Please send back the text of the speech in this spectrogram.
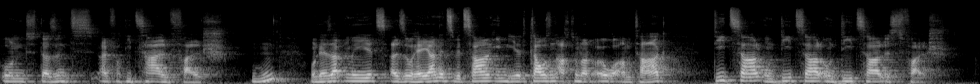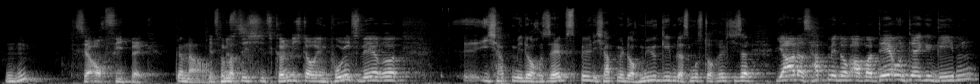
und da sind einfach die Zahlen falsch. Mhm. Und der sagt mir jetzt, also Herr Janitz, wir zahlen Ihnen hier 1800 Euro am Tag. Die Zahl und die Zahl und die Zahl ist falsch. Mhm. Ist ja auch Feedback. Genau. Jetzt, müsste ich, jetzt könnte ich doch Impuls wäre, ich habe mir doch Selbstbild, ich habe mir doch Mühe gegeben, das muss doch richtig sein. Ja, das hat mir doch aber der und der gegeben.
